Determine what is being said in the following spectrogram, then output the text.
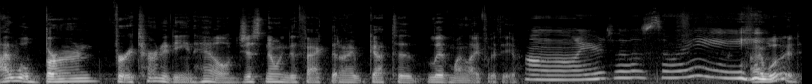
I will burn for eternity in hell just knowing the fact that I got to live my life with you. Oh, you're so sweet. I would.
